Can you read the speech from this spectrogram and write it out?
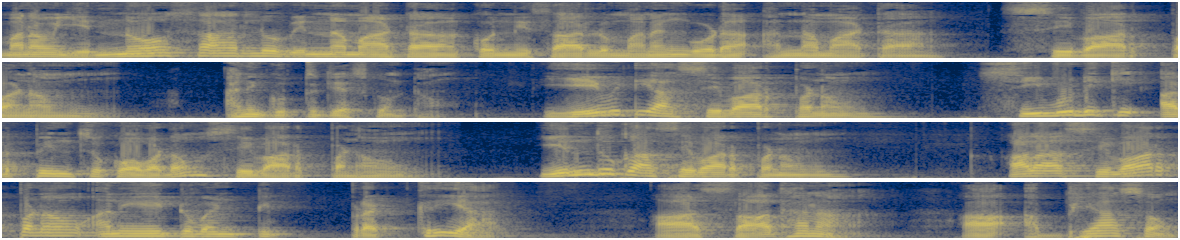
మనం ఎన్నోసార్లు విన్నమాట కొన్నిసార్లు మనం కూడా అన్నమాట శివార్పణం అని గుర్తు చేసుకుంటాం. ఏమిటి ఆ శివార్పణం? శివుడికి అర్పించుకోవడం శివార్పణం. ఎందుకు ఆ శివార్పణం? అలా శివార్పణం అనేటువంటి ప్రక్రియ ఆ సాధన ఆ అభ్యాసం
